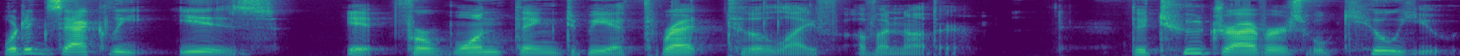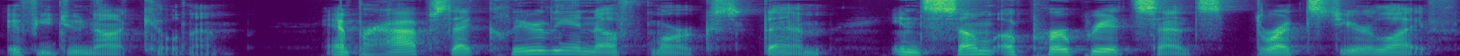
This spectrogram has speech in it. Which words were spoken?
What exactly is it for one thing to be a threat to the life of another? The two drivers will kill you if you do not kill them, and perhaps that clearly enough marks them, in some appropriate sense, threats to your life.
